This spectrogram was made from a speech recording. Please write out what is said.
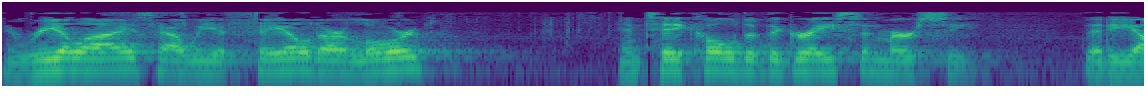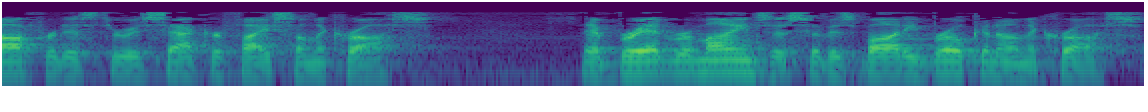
and realize how we have failed our Lord and take hold of the grace and mercy that He offered us through His sacrifice on the cross. That bread reminds us of His body broken on the cross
